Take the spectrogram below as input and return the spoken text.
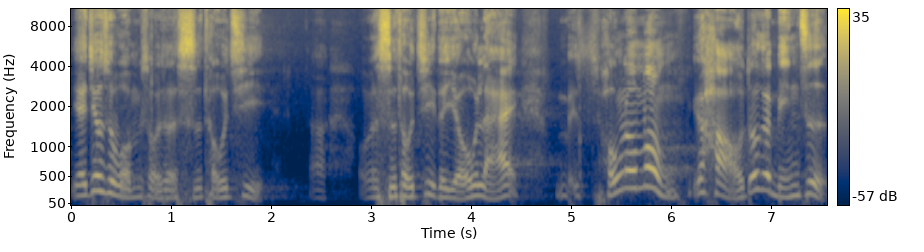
也就是我们所说的石头记啊。我们石头记的由来，《红楼梦》有好多个名字，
